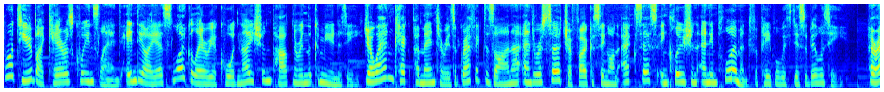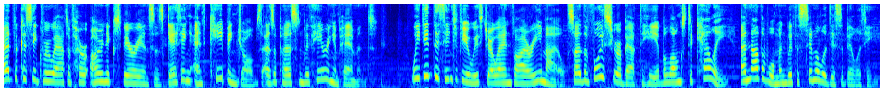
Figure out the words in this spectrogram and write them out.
Brought to you by Carers Queensland, NDIS local area coordination partner in the community. Joanne Keck Pimenta is a graphic designer and a researcher focusing on access, inclusion, and employment for people with disability. Her advocacy grew out of her own experiences getting and keeping jobs as a person with hearing impairment. We did this interview with Joanne via email, so the voice you're about to hear belongs to Kelly, another woman with a similar disability.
